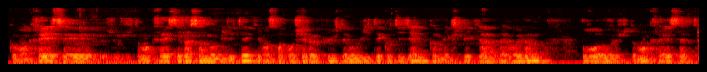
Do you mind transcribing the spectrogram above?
comment créer ces justement créer ces bassins de mobilité qui vont se rapprocher le plus des mobilités quotidiennes, comme l'explique la, loi L'Homme, pour euh, justement créer cette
